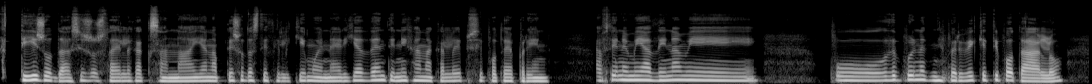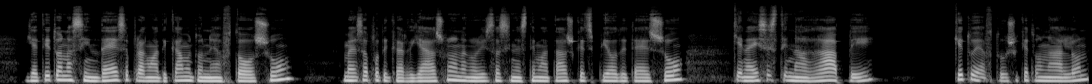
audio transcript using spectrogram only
χτίζοντας, ίσως θα έλεγα ξανά, ή αναπτύσσοντας τη θηλυκή μου ενέργεια, δεν την είχα ανακαλύψει ποτέ πριν. Αυτή είναι μια δύναμη που δεν μπορεί να την υπερβεί και τίποτα άλλο. Γιατί το να συνδέεσαι πραγματικά με τον εαυτό σου, μέσα από την καρδιά σου, να αναγνωρίζεις τα συναισθήματά σου και τις ποιότητές σου και να είσαι στην αγάπη και του εαυτού σου και των άλλων,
